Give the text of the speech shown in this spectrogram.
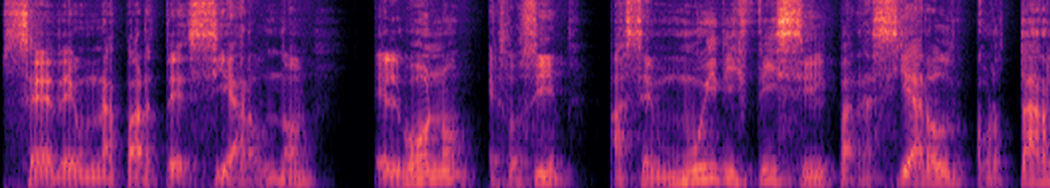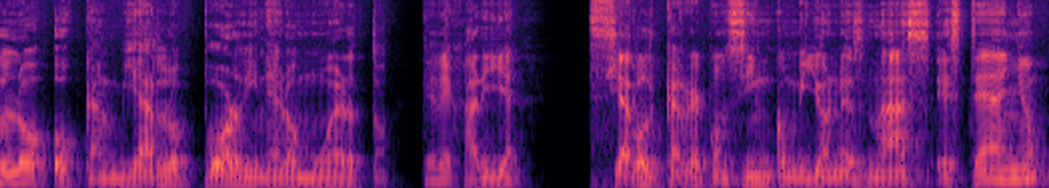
cede una parte Seattle, ¿no? El bono, eso sí, hace muy difícil para Seattle cortarlo o cambiarlo por dinero muerto que dejaría. Seattle carga con 5 millones más este año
